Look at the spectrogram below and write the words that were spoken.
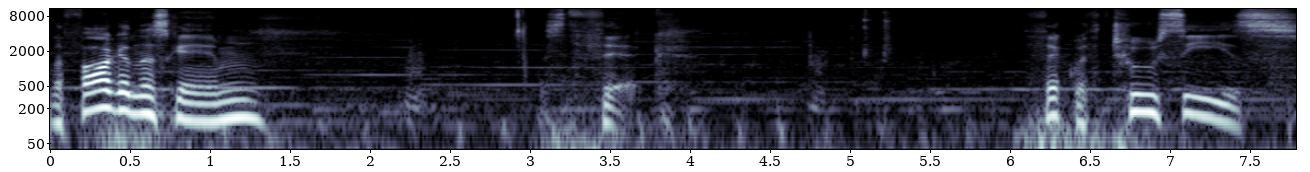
the fog in this game is thick. Thick with two C's.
